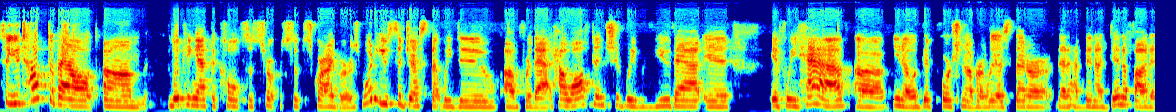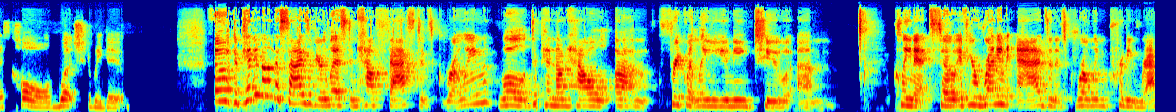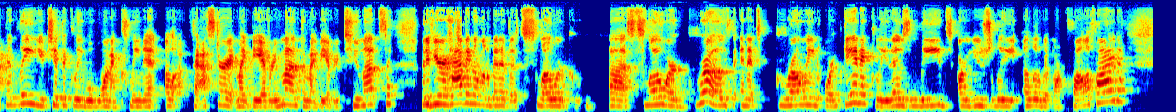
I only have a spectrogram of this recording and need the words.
So you talked about um, looking at the cold su- subscribers. What do you suggest that we do um, for that? How often should we review that? And if we have, uh, you know, a good portion of our list that are that have been identified as cold, what should we do? So, depending on the size of your list and how fast it's growing, will depend on how um, frequently you need to um, clean it. So if you're running ads and it's growing pretty rapidly, you typically will want to clean it a lot faster. It might be every month, it might be every two months. But if you're having a little bit of a slower uh, slower growth and it's growing organically, those leads are usually a little bit more qualified.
